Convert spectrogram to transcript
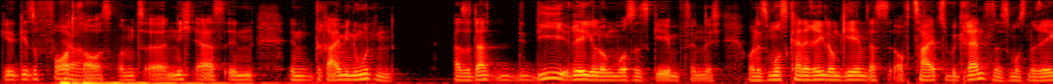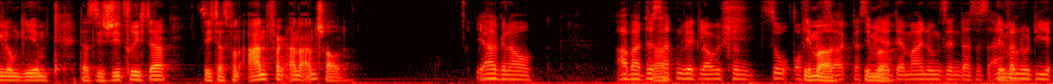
Geh, geh sofort Ja. raus und äh, nicht erst in, in drei Minuten. Also das, die, Regelung muss es geben, finde ich. Und es muss keine Regelung geben, das auf Zeit zu begrenzen. Es muss eine Regelung geben, dass die Schiedsrichter sich das von Anfang an anschauen. Ja, genau. Aber das Ja. hatten wir, glaube ich, schon so oft Immer, gesagt, dass immer. wir der Meinung sind, dass es einfach Immer. nur die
